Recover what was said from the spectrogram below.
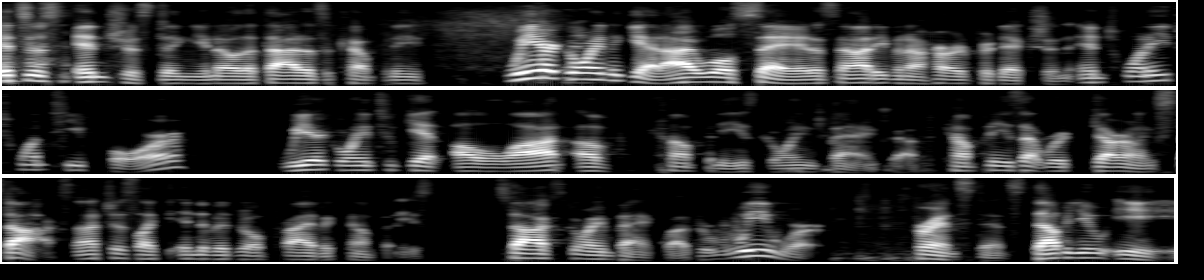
it's just interesting, you know, that that is a company we are going to get. I will say, and it's not even a hard prediction in 2024. We are going to get a lot of companies going bankrupt, companies that were darling stocks, not just like individual private companies, stocks going bankrupt. WeWork, for instance, WE.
